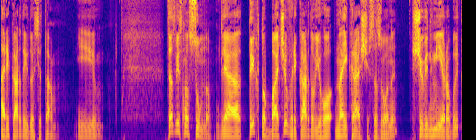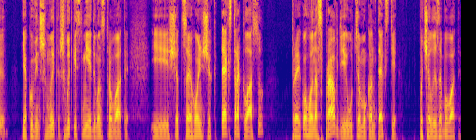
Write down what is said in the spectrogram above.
а Рікардо і досі там. І це, звісно, сумно для тих, хто бачив Рікардо в його найкращі сезони, що він вміє робити, яку він швидкість вміє демонструвати, і що це гонщик екстра класу про якого насправді у цьому контексті почали забувати.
